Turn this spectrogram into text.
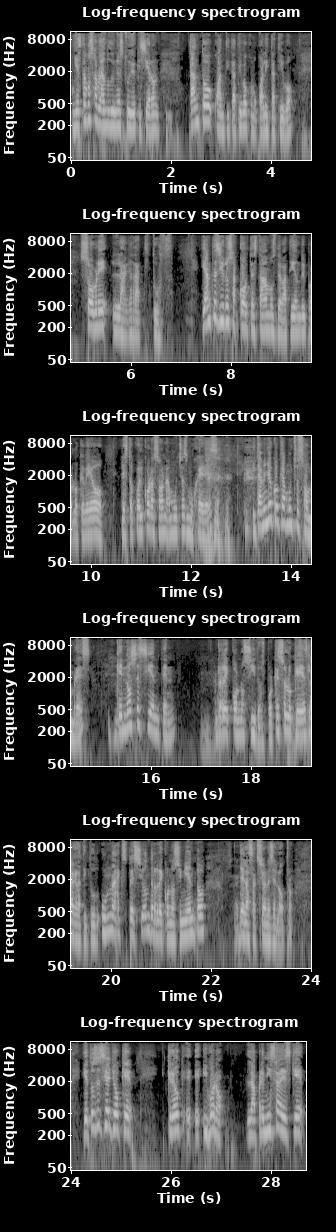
Y estamos hablando de un estudio que hicieron tanto cuantitativo como cualitativo sobre la gratitud. Y antes de irnos a corte estábamos debatiendo y por lo que veo les tocó el corazón a muchas mujeres y también yo creo que a muchos hombres que no se sienten reconocidos, porque eso es lo que es la gratitud, una expresión de reconocimiento de las acciones del otro. Y entonces decía yo que creo que, eh, eh, y bueno, la premisa es que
